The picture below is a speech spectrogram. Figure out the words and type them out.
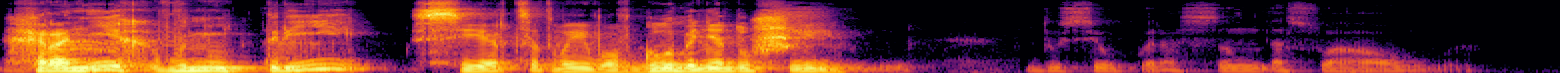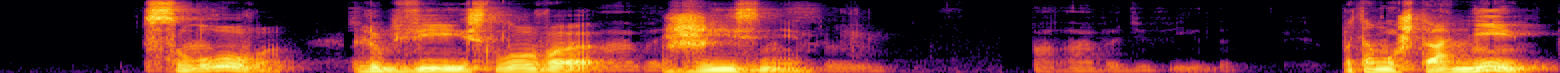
храни их внутри сердца твоего, в глубине души. Слово любви и слово жизни. Потому что они,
